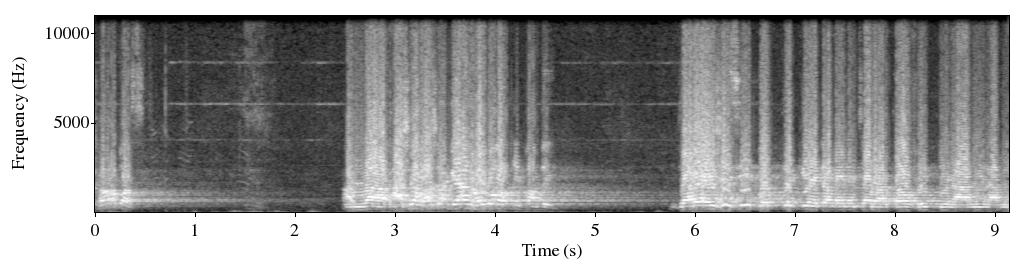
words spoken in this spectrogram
সব আছে। আল্লাহ ভাষা ভাষা জ্ঞান হলো আপনি পাবেন। যারা এসেছি, প্রত্যেককে এটা মেনে চলার তৌফিক দিন, আমিন, আমি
